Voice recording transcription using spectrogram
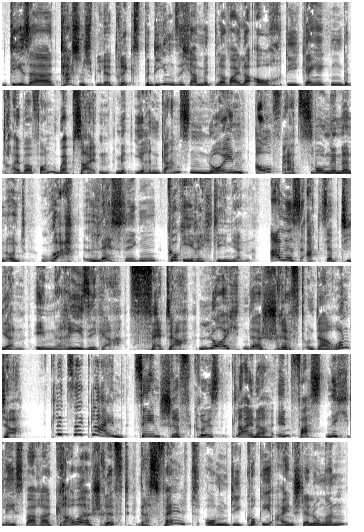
Dieser Taschenspielertricks bedienen sich ja mittlerweile auch die gängigen Betreiber von Webseiten mit ihren ganzen neuen, auferzwungenen und uah, lästigen Cookie-Richtlinien. Alles akzeptieren in riesiger, fetter, leuchtender Schrift und darunter klitzeklein, zehn Schriftgrößen kleiner, in fast nicht lesbarer grauer Schrift, das Feld, um die Cookie-Einstellungen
